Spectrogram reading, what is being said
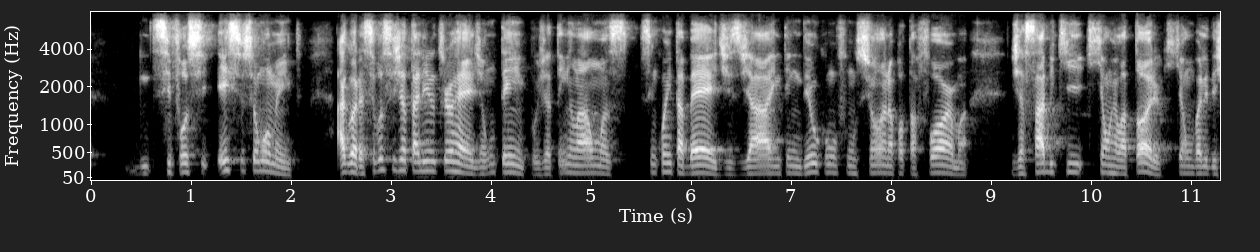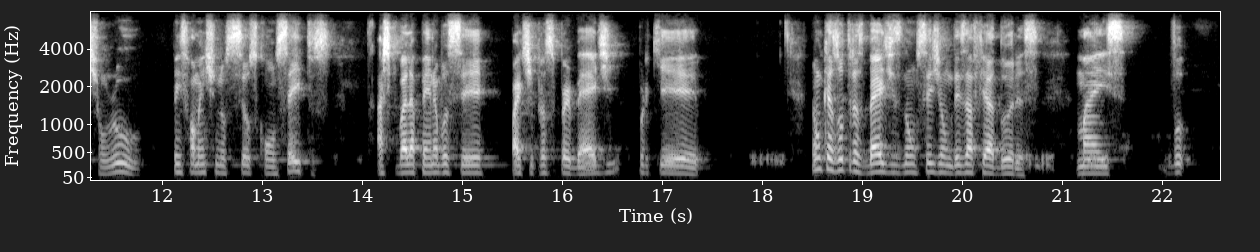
se fosse esse o seu momento. Agora, se você já está ali no Trailhead há um tempo, já tem lá umas 50 badges, já entendeu como funciona a plataforma, já sabe que, que é um relatório, que é um validation rule, principalmente nos seus conceitos, acho que vale a pena você partir para a Super Badge, porque não que as outras badges não sejam desafiadoras, mas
